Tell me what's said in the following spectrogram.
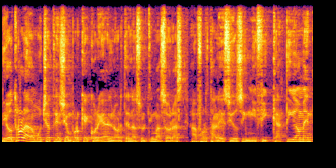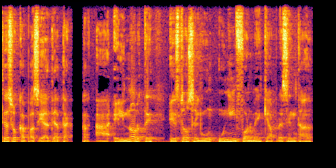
De otro lado, mucha atención porque Corea del Norte en las últimas horas ha fortalecido significativamente su capacidad de atacar a el norte, esto según un informe que ha presentado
